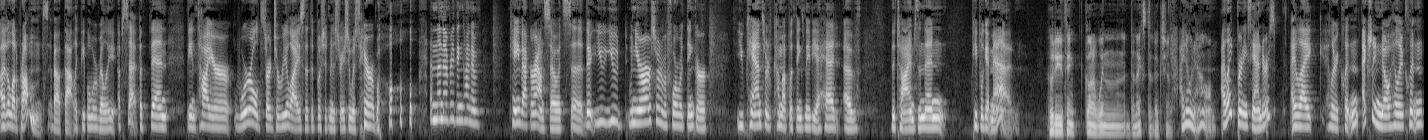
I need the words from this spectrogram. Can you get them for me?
I had a lot of problems about that. Like people were really upset, but then the entire world started to realize that the Bush administration was terrible, and then everything kind of came back around. So it's uh, that you you when you are sort of a forward thinker, you can sort of come up with things maybe ahead of the times, and then people get mad. Who do you think gonna win the next election? I don't know. I like Bernie Sanders. I like Hillary Clinton. I actually know Hillary Clinton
